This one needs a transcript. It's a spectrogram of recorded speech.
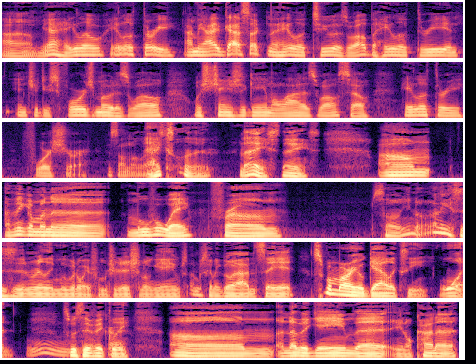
um, yeah, Halo, Halo Three. I mean, I got sucked into Halo Two as well, but Halo Three in- introduced Forge mode as well, which changed the game a lot as well. So Halo Three for sure is on the list. Excellent, nice, nice. Um, I think I'm gonna move away from. So you know, I guess this isn't really moving away from traditional games. I'm just gonna go out and say it: Super Mario Galaxy One, Ooh, specifically. okay. Um, another game that you know kind of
